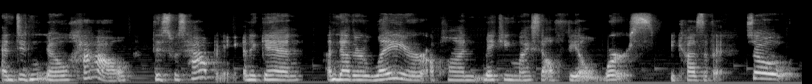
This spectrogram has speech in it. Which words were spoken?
and didn't know how this was happening. And again, another layer upon making myself feel worse because of it. So,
